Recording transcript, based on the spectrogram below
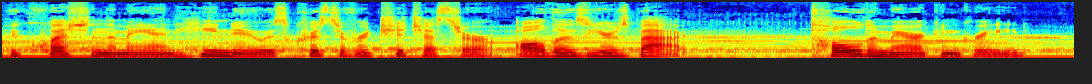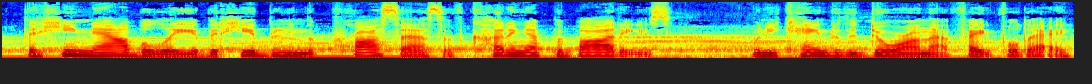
who questioned the man he knew as Christopher Chichester all those years back, told American Greed that he now believed that he had been in the process of cutting up the bodies when he came to the door on that fateful day.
